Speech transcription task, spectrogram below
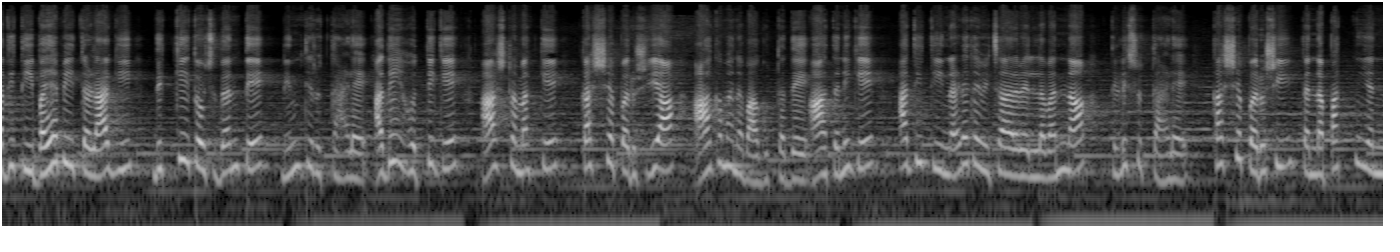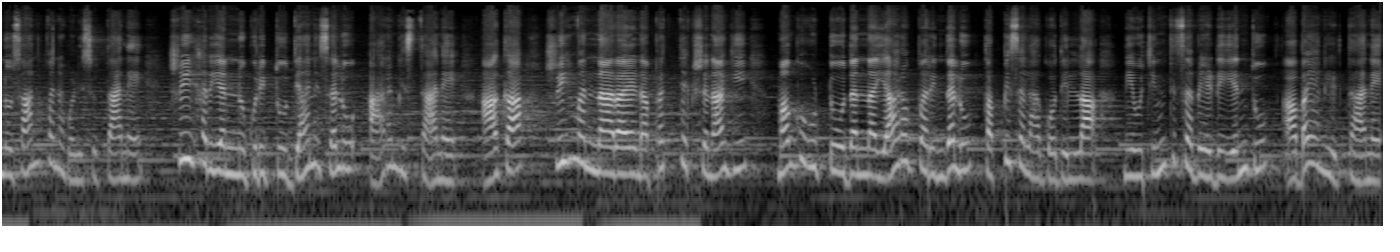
ಅದಿತಿ ಭಯಭೀತಳಾಗಿ ದಿಕ್ಕಿ ತೋಚದಂತೆ ನಿಂತಿರುತ್ತಾಳೆ. ಅದೇ ಹೊತ್ತಿಗೆ ಆಶ್ರಮಕ್ಕೆ ಕಶ್ಯಪ ಋಷಿಯ ಆಗಮನವಾಗುತ್ತದೆ. ಆತನಿಗೆ ಅದಿತಿ ನಡೆದ ವಿಚಾರವೆಲ್ಲವನ್ನ ತಿಳಿಸುತ್ತಾಳೆ. ಕಶ್ಯಪ ಋಷಿ ತನ್ನ ಪತ್ನಿಯನ್ನು ಸಾಂತ್ವನಗೊಳಿಸುತ್ತಾನೆ. ಶ್ರೀಹರಿಯನ್ನು ಕುರಿತು ಧ್ಯಾನಿಸಲು ಆರಂಭಿಸ್ತಾನೆ. ಆಗ ಶ್ರೀಮನ್ನಾರಾಯಣ ಪ್ರತ್ಯಕ್ಷನಾಗಿ ಮಗು ಹುಟ್ಟುವುದನ್ನು ಯಾರೊಬ್ಬರಿಂದಲೂ ತಪ್ಪಿಸಲಾಗೋದಿಲ್ಲ. ನೀವು ಚಿಂತಿಸಬೇಡಿ ಎಂದು ಅಭಯ ನೀಡ್ತಾನೆ.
